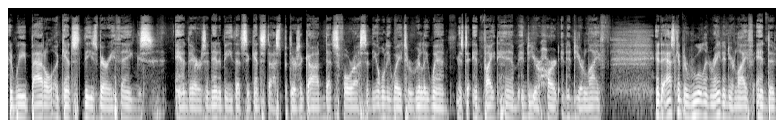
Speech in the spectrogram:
And we battle against these very things, and there's an enemy that's against us, but there's a God that's for us. And the only way to really win is to invite him into your heart and into your life and to ask Him to rule and reign in your life and to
